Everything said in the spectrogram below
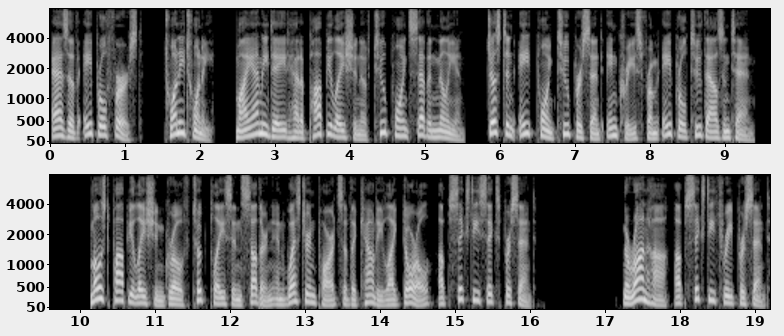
As of April 1, 2020, Miami Dade had a population of 2.7 million, just an 8.2% increase from April 2010. Most population growth took place in southern and western parts of the county, like Doral, up 66%, Naranja, up 63%,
